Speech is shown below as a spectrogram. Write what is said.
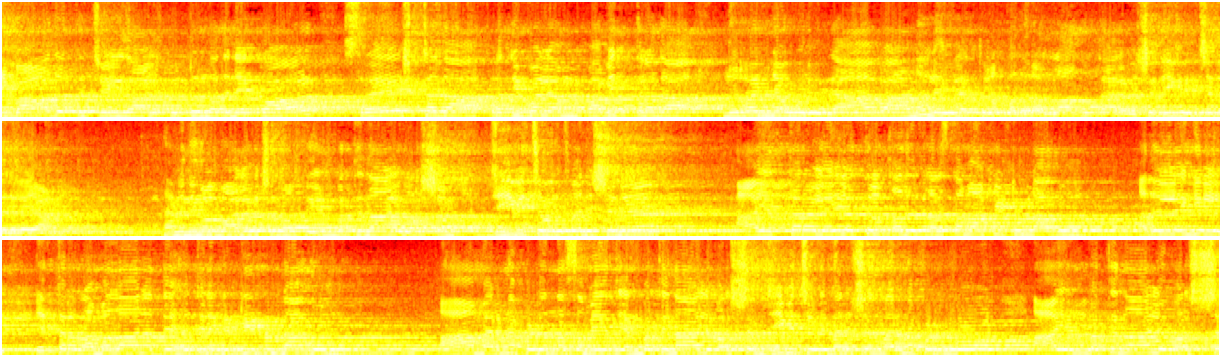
ഇബാദത്ത് ചെയ്താൽ കിട്ടുന്നതിനേക്കാൾ ശ്രേഷ്ഠത പ്രതിഫലം പവിത്രത നിറഞ്ഞ ഒരു രാവാണ് ലൈലത്തുൽ ഖദർ. അള്ളാഹു താല വിശദീകരിച്ചു തരികയാണ് ഞാൻ നിങ്ങൾ ആലോചിച്ച് നോക്കി എൺപത്തിനാല് വർഷം ജീവിച്ച ഒരു മനുഷ്യന് ആ എത്ര ലൈലത്തുൽ ഖദർ കരസ്ഥമാക്കിയിട്ടുണ്ടാകും? അതല്ലെങ്കിൽ എത്ര റമദാൻ അദ്ദേഹത്തിന് കിട്ടിയിട്ടുണ്ടാകും? ആ മരണപ്പെടുന്ന സമയത്ത് എൺപത്തിനാല് വർഷം ജീവിച്ച ഒരു മനുഷ്യൻ മരണപ്പെടുമ്പോൾ ആ എൺപത്തിനാല് വർഷ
